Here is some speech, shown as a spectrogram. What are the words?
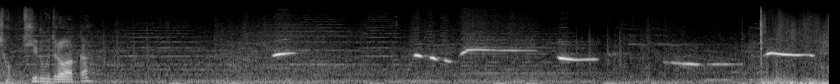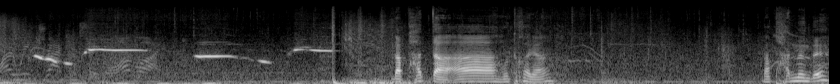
적 뒤로 들어갈까? 나 봤다. 아, 어떡하냐? 나 봤는데?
